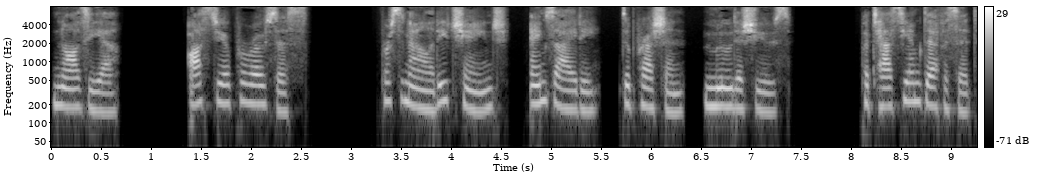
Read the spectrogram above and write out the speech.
nausea, osteoporosis, personality change, anxiety, depression, mood issues, potassium deficit,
